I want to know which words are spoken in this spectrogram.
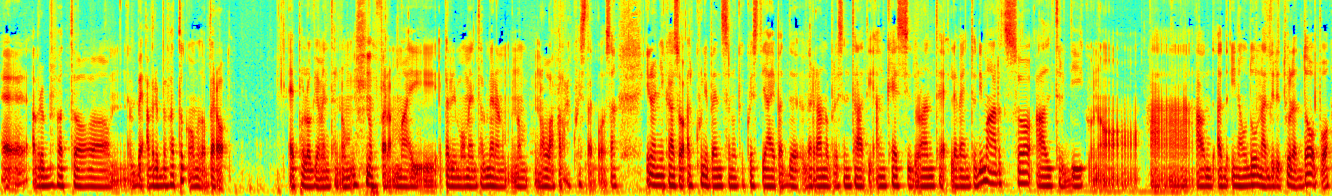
eh, avrebbe, fatto, beh, avrebbe fatto comodo, però Apple ovviamente non, non, farà mai, per il momento almeno non, non, non, la farà questa cosa. In ogni caso alcuni pensano che questi iPad verranno presentati anch'essi durante l'evento di marzo, altri dicono a, a, a, in autunno addirittura dopo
